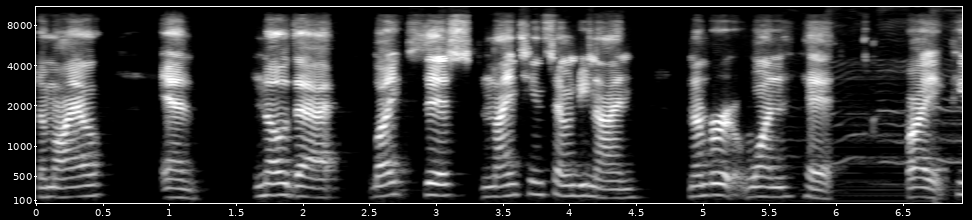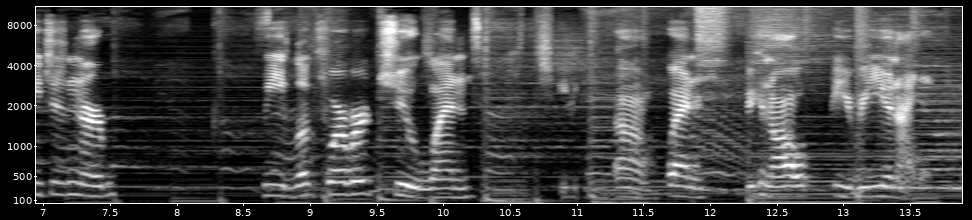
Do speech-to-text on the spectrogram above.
de Mayo, and know that, like this 1979 number one hit by Peaches and Herb, we look forward to when um, when we can all be reunited.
